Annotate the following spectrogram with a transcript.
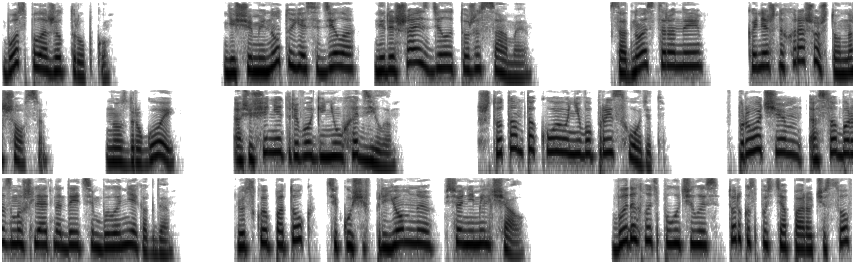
Босс положил трубку. Еще минуту я сидела, не решая сделать то же самое. С одной стороны, конечно, хорошо, что он нашелся. Но с другой, ощущение тревоги не уходило. Что там такое у него происходит? Впрочем, особо размышлять над этим было некогда. Людской поток, текущий в приемную, все не мельчал. Выдохнуть получилось только спустя пару часов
